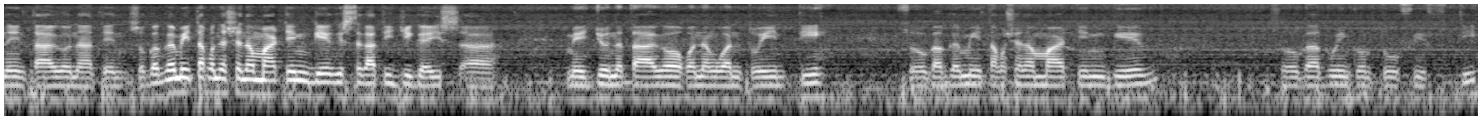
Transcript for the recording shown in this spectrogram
na yung tago natin. So gagamitan ko na siya ng martingale strategy guys. Ah, medyo natago ako ng 120. So gagamitan ko siya ng martingale. So gagawin kong 250.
